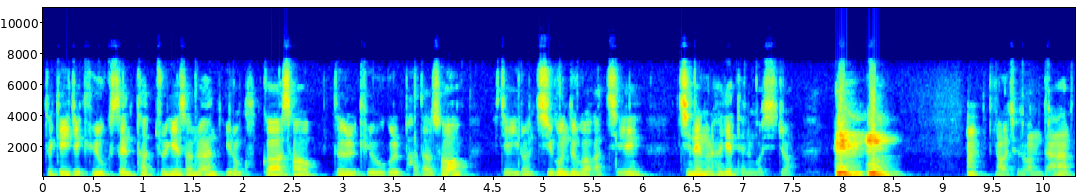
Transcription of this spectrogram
특히 이제 교육센터 쪽에서는 이런 국가 사업들 교육을 받아서 이제 이런 직원들과 같이 진행을 하게 되는 것이죠. 아, 죄송합니다.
